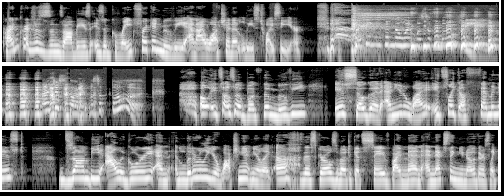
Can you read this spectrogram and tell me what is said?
Pride and Prejudice and Zombies is a great freaking movie, and I watch it at least twice a year. I didn't even know it was a movie. I just thought it was a book. Oh, it's also a book. The movie is so good. And you know why? It's like a feminist zombie allegory. And, literally, you're watching it and you're like, ugh, this girl's about to get saved by men. And next thing you know, there's like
